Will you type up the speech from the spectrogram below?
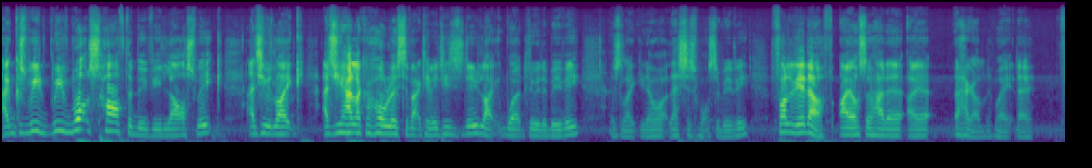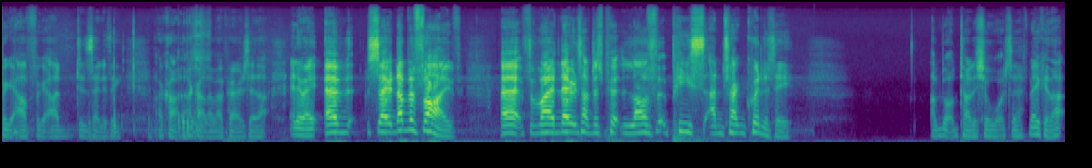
and because we we watched half the movie last week, and she was like, and she had like a whole list of activities to do, like work to do in the movie. I was like, you know what, let's just watch the movie. Funnily enough, I also had a I uh, hang on, wait, no, forget, I'll forget, I didn't say anything. I can't I can't let my parents say that. Anyway, um, so number five, uh, for my notes, I've just put love, peace, and tranquility. I'm not entirely sure what to make of that.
